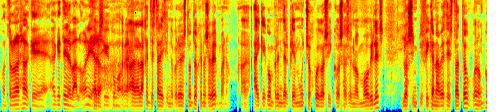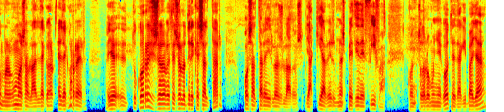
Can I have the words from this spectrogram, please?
controlas al que al que tiene el balón y claro, así como ahora la gente está diciendo pero es tonto que no se ve bueno hay que comprender que en muchos juegos y cosas en los móviles los simplifican a veces tanto bueno como hemos hablado el de, el de correr. Eh, tú corres y solo, a veces solo tienes que saltar o saltar ahí los lados. Y aquí a ver una especie de FIFA con todos los muñecotes de aquí para allá.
